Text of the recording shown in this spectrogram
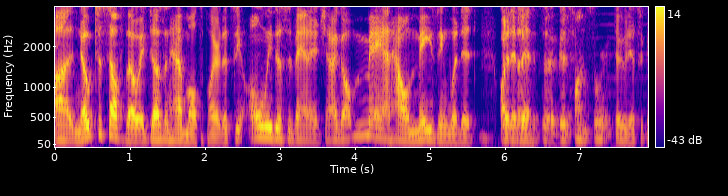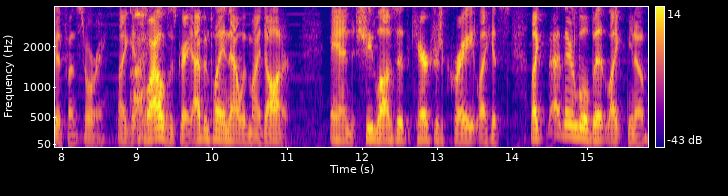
Uh, note to self though, it doesn't have multiplayer. That's the only disadvantage. And I go, man, how amazing would it would it's have a, been? it's a good fun story. Dude, it's a good fun story. Like right. Trials is great. I've been playing that with my daughter, and she loves it. The characters are great. Like it's like uh, they're a little bit like you know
